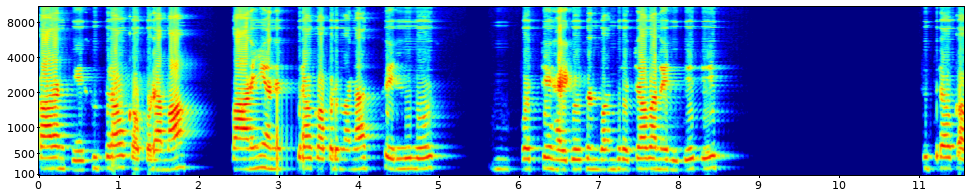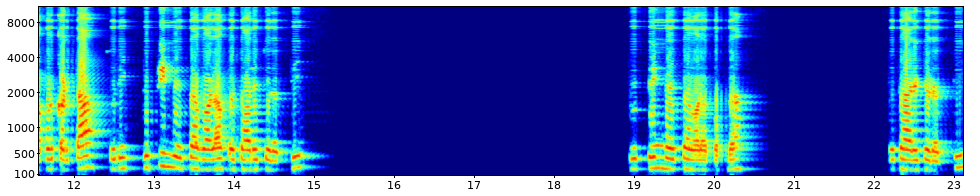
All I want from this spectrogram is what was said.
કારણ કે સુતરાઉ કપડામાં પાણી અને સુતરાઉ કાપડમાંના સેલ્યુલોઝ વચ્ચે હાઇડ્રોજન બંધ રચાવાને લીધે તે સુતરાઉ કાપડ કરતા કૃત્રિમ રેસાવાળા વધારે ઝડપથી કૃત્રિમ રેસાવાળા કપડા વધારે ઝડપથી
